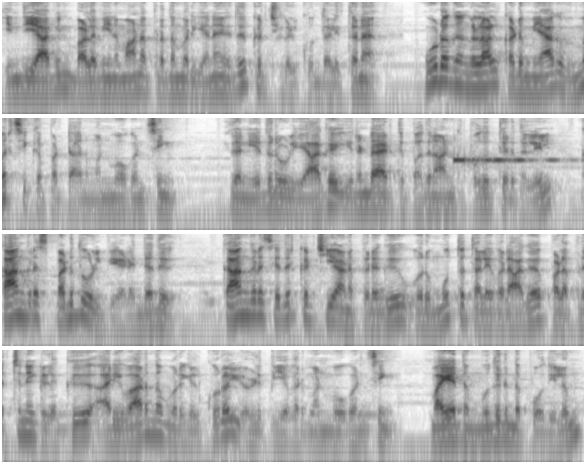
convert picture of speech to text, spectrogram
இந்தியாவின் பலவீனமான பிரதமர் என எதிர்க்கட்சிகள் கொந்தளித்தன. ஊடகங்களால் கடுமையாக விமர்சிக்கப்பட்டார் மன்மோகன் சிங். இதன் எதிரொலியாக இரண்டாயிரத்தி பதினான்கு பொதுத் தேர்தலில் காங்கிரஸ் படுதோல்வியடைந்தது. காங்கிரஸ் எதிர்க்கட்சியான பிறகு ஒரு மூத்த தலைவராக பல பிரச்சனைகளுக்கு அறிவார்ந்த முறையில் குரல் எழுப்பியவர் மன்மோகன் சிங். வயது முதிர்ந்த போதிலும்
